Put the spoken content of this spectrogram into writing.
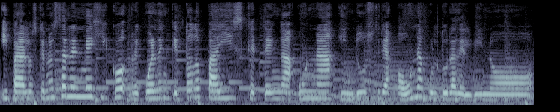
Y para los que no están en México, recuerden que todo país que tenga una industria o una cultura del vino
